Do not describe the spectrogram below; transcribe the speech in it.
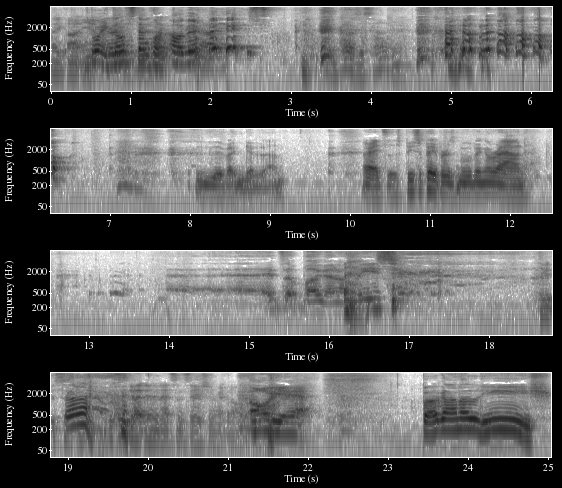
Like, Uh, yeah. Wait, don't step on. Oh, there it is. How does this happen? Let's see if I can get it on. Alright, so this piece of paper is moving around. It's a bug on a leash. Dude, this is this has got internet sensation right now. oh yeah. Bug on a leash.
